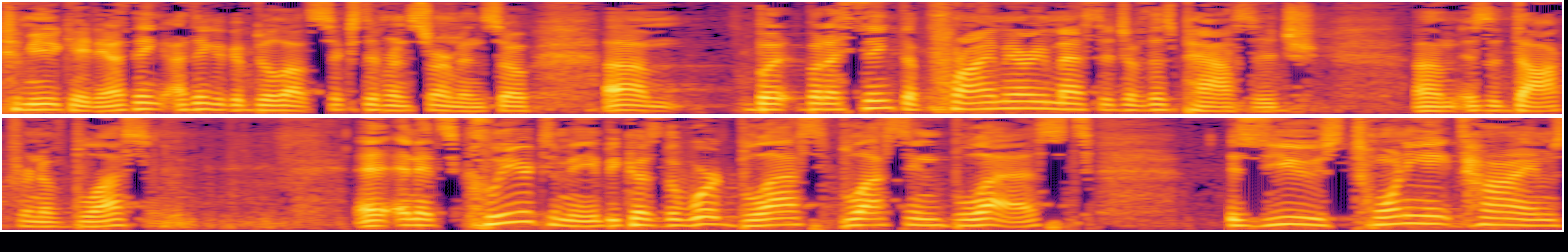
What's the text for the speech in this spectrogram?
communicating. I think, I think I could build out six different sermons. So, um, but, but I think the primary message of this passage um, is the doctrine of blessing. And, and it's clear to me because the word blessed, blessing, blessed is used 28 times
